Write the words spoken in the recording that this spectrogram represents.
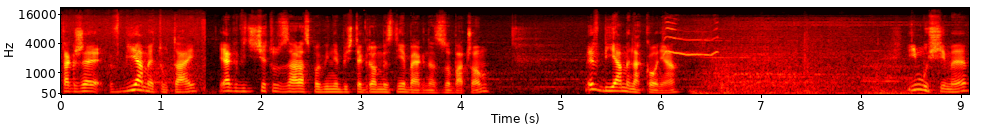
Także wbijamy tutaj. Jak widzicie, tu zaraz powinny być te gromy z nieba, jak nas zobaczą. My wbijamy na konia. I musimy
